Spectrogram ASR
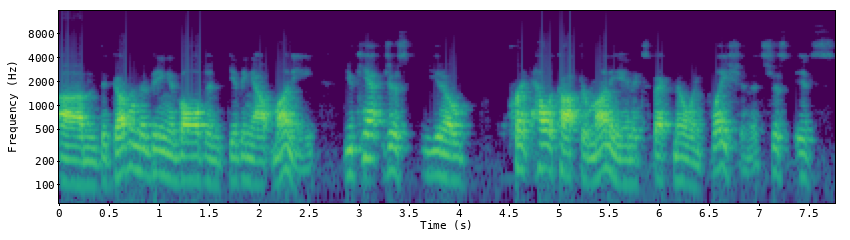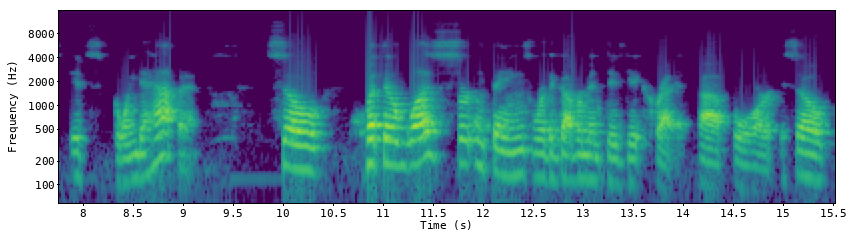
Um, the government being involved in giving out money, you can't just you know print helicopter money and expect no inflation. It's just it's it's going to happen. So, but there was certain things where the government did get credit uh, for. So,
